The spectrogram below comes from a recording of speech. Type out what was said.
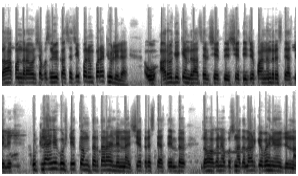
दहा पंधरा वर्षापासून विकासाची परंपरा ठेवलेली आहे. आरोग्य केंद्र असेल शेती शेतीचे पानंद रस्ते असतील कुठल्याही गोष्टीत कमतरता राहिलेली नाही. शेत रस्ते असतील द- दवाखान्यापासून आता लाडके बहिणी योजना.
